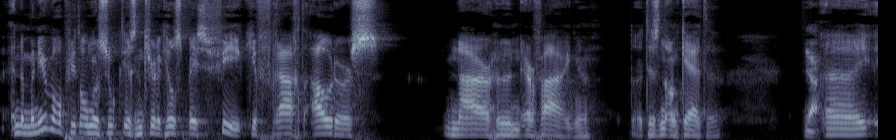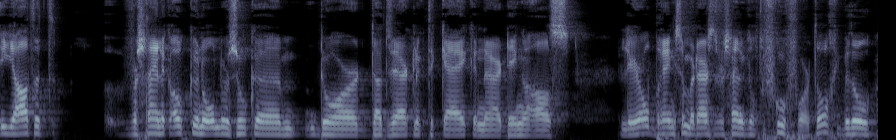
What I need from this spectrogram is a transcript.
En de manier waarop je het onderzoekt is natuurlijk heel specifiek. Je vraagt ouders naar hun ervaringen. Het is een enquête. Ja. Uh, je had het waarschijnlijk ook kunnen onderzoeken door daadwerkelijk te kijken naar dingen als leeropbrengsten, maar daar is het waarschijnlijk nog te vroeg voor, toch? Ik bedoel,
